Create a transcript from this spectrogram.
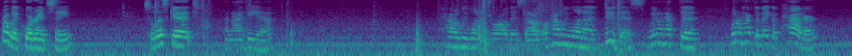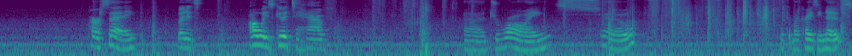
probably a quarter inch seam. So let's get an idea how we want to draw this out or how we want to do this. We don't have to we don't have to make a pattern per se, but it's always good to have uh, a drawing so, look at my crazy notes.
